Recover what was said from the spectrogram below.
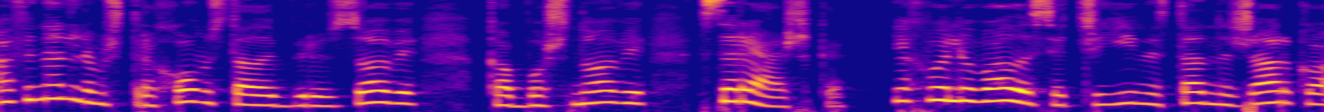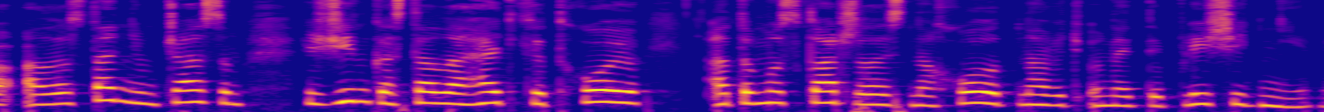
а фінальним штрихом стали бірюзові кабошнові сережки. Я хвилювалася, чи їй не стане жарко, але останнім часом жінка стала геть киткою, а тому скаржилась на холод навіть у найтепліші дні.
